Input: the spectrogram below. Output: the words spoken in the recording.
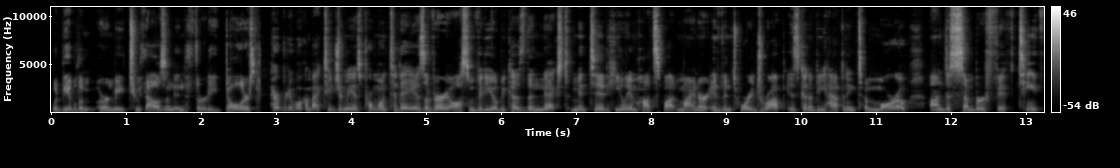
would be able to earn me $2,030. Hey everybody, welcome back to Jimmy's promo, and today is a very awesome video because the next minted helium hotspot miner inventory drop is going to be happening tomorrow on December 15th.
